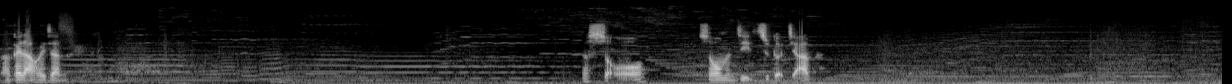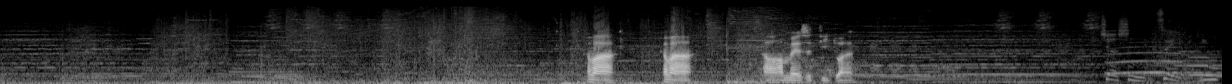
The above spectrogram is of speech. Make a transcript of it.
啊，该打会战了。要守，守我们自己自个家吧。干嘛？干嘛？然后他们也是低端，这是你罪有应得。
